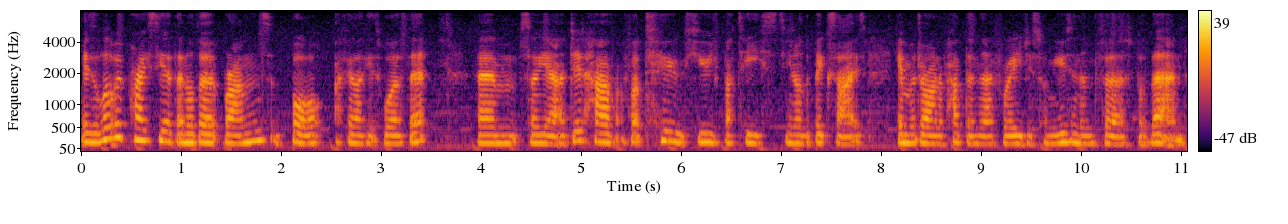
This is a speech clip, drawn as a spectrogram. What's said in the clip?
It's a little bit pricier than other brands, but I feel like it's worth it. Um, so yeah, I did have, I've got two huge Batiste, you know, the big size, in my drawer and I've had them there for ages, so I'm using them first, but then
